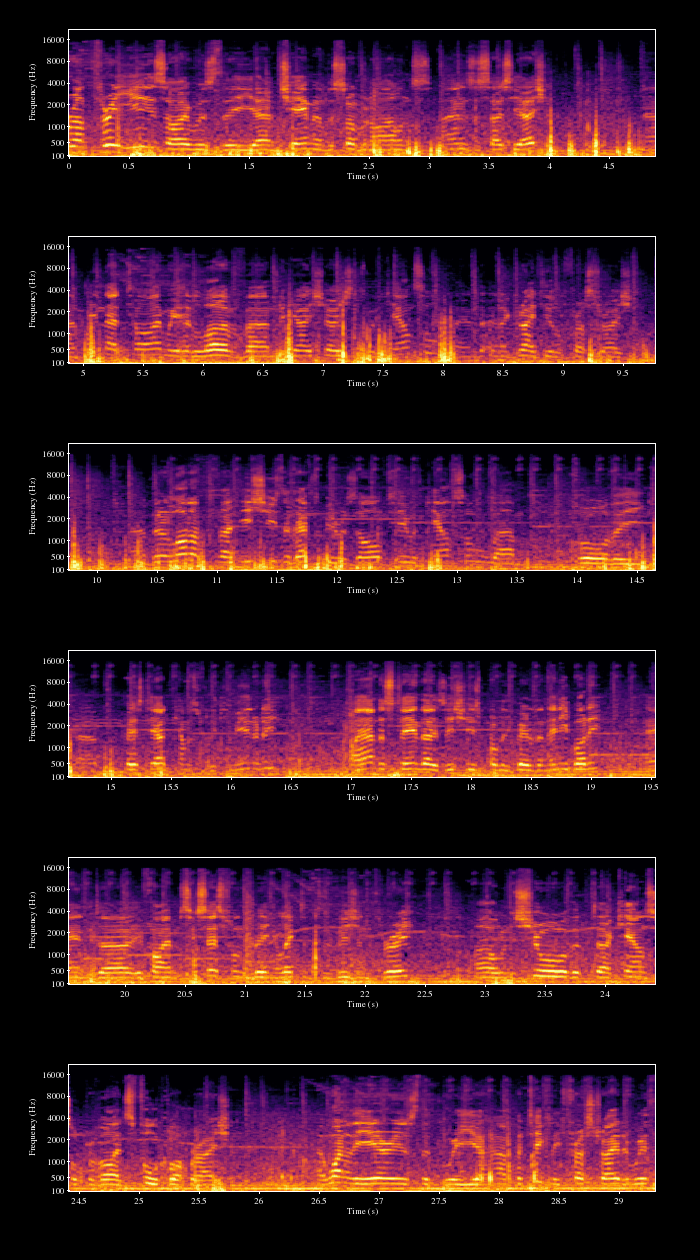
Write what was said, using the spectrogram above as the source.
For uh, three years I was the uh, chairman of the Sovereign Islands Owners Association. Um, in that time we had a lot of uh, negotiations with council and, and, a great deal of frustration. Uh, there are a lot of uh, issues that have to be resolved here with council um, for the um, best outcomes for the community. I understand those issues probably better than anybody and uh, if I'm successful in being elected to Division 3 I will ensure that council provides full cooperation. Uh, one of the areas that we uh, are particularly frustrated with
